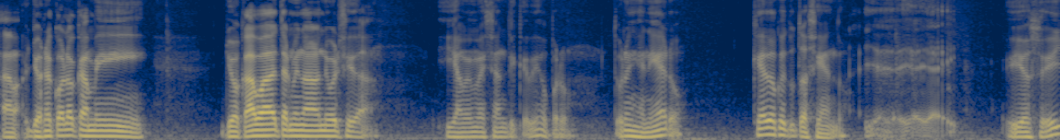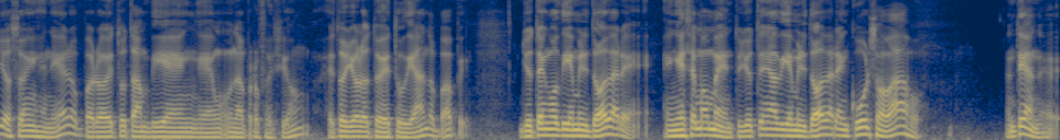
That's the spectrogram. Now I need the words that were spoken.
Ah, yo recuerdo que a mí, yo acababa de terminar la universidad y a mí me decían, que viejo, pero tú eres ingeniero, ¿qué es lo que tú estás haciendo? Ay, ay, ay, y yo sí, yo soy ingeniero, pero esto también es una profesión. Esto yo lo estoy estudiando, papi. Yo tengo 10 mil dólares. En ese momento yo tenía 10 mil dólares en curso abajo. ¿Entiendes?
